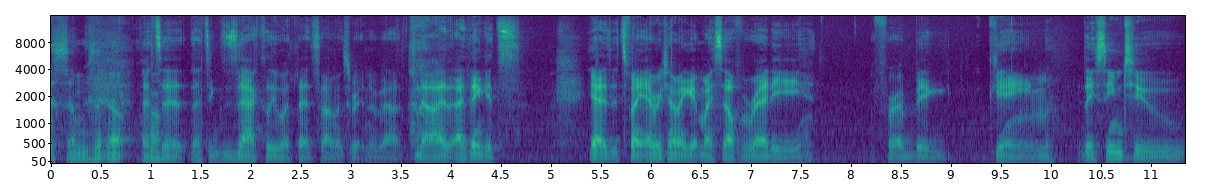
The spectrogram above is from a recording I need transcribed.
sums it up. That's huh? it. That's exactly what that song was written about. No, I, I think it's yeah, it's, it's funny. Every time I get myself ready for a big game, they seem to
